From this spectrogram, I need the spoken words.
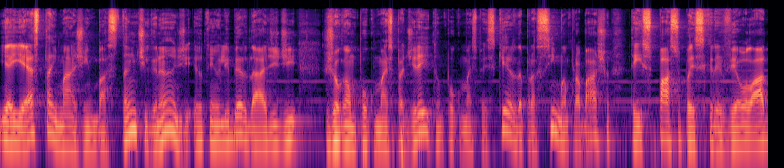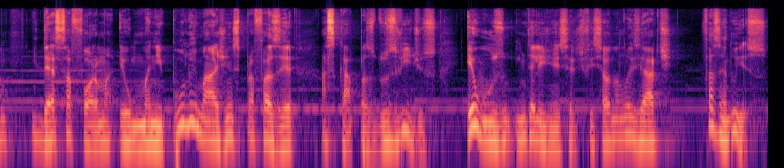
E aí, esta imagem bastante grande, eu tenho liberdade de jogar um pouco mais para direita, um pouco mais para esquerda, para cima, para baixo, ter espaço para escrever ao lado e dessa forma eu manipulo imagens para fazer as capas dos vídeos. Eu uso inteligência artificial na Luz Arte fazendo isso.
